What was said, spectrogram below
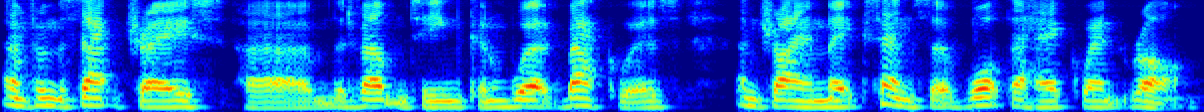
And from the stack trace, um, the development team can work backwards and try and make sense of what the heck went wrong.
